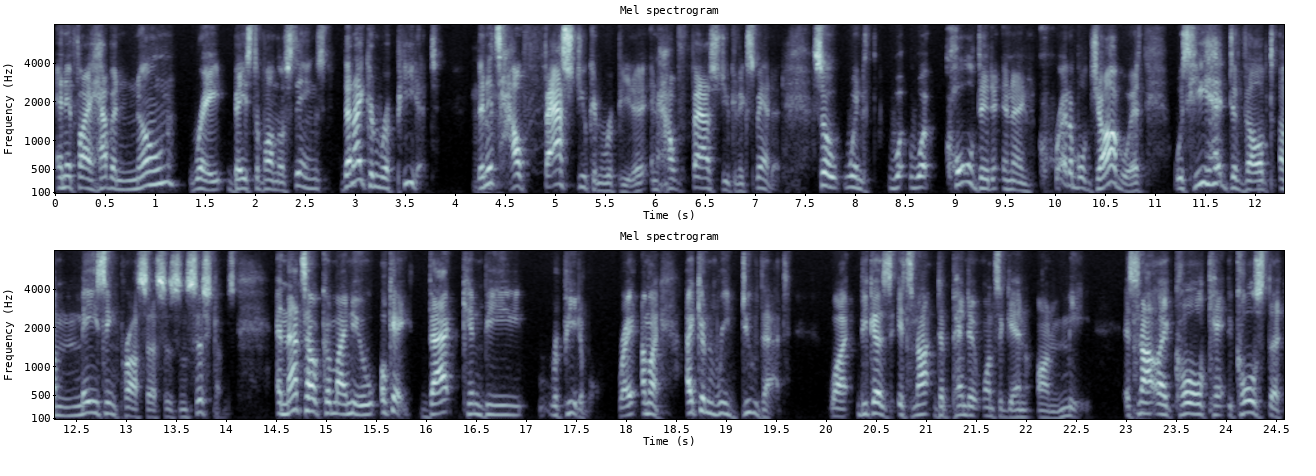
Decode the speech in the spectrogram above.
And if I have a known rate based upon those things, then I can repeat it. Then Mm-hmm. it's how fast you can repeat it and how fast you can expand it. So when what, what Cole did an incredible job with was he had developed amazing processes and systems. And that's how come I knew, okay, that can be repeatable, right? I'm like, I can redo that. Why? Because it's not dependent once again on me. It's not like Cole Cole's the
